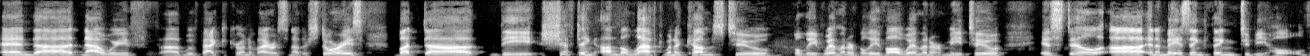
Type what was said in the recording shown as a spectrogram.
and uh, now we've uh, moved back to coronavirus and other stories. But the shifting on the left when it comes to believe women or believe all women or Me Too is still an amazing thing to behold.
